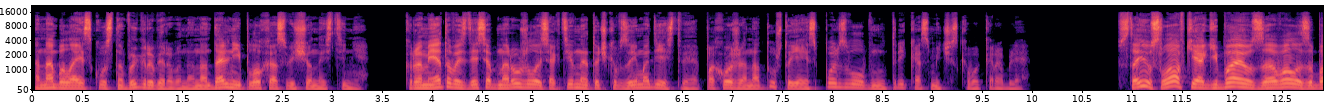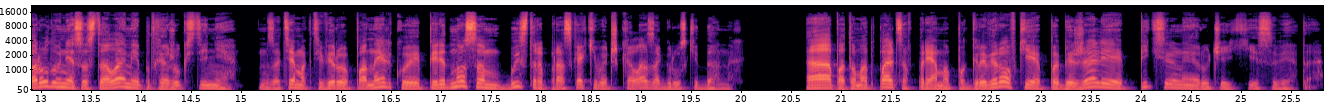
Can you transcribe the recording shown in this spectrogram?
Она была искусно выгравирована на дальней плохо освещенной стене. Кроме этого, здесь обнаружилась активная точка взаимодействия, похожая на ту, что я использовал внутри космического корабля. Встаю с лавки, огибаю завал из оборудования со столами и подхожу к стене. Затем активирую панельку, и перед носом быстро проскакивает шкала загрузки данных. А потом от пальцев прямо по гравировке побежали пиксельные ручейки света.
